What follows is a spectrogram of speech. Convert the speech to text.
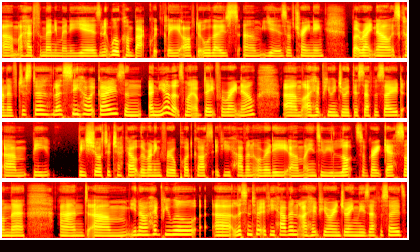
um, I had for many, many years. And it will come back quickly after all those um, years of training. But right now, it's kind of just a let's see how it goes. And, and yeah, that's my update for right now. Um, I hope you enjoyed this episode. Um, be be sure to check out the Running for Real podcast if you haven't already. Um, I interview lots of great guests on there, and um, you know, I hope you will uh, listen to it if you haven't. I hope you're enjoying these episodes.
